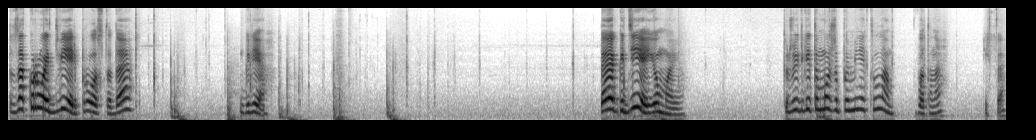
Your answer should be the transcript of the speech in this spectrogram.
закрой дверь просто, да? Где? Да где, ё-моё? Тут же где-то можно поменять лампу. Вот она. Тихо.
